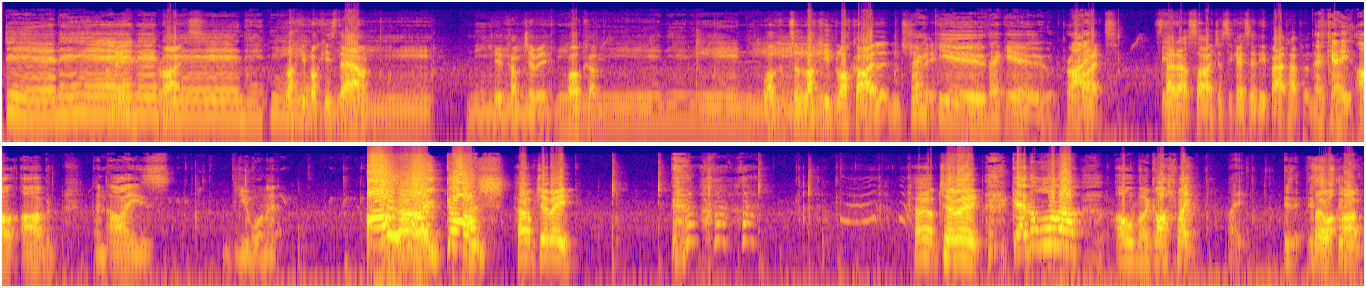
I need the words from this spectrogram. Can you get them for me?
down. in. Right. Lucky block is down. Here you come, Jimmy. Welcome. Welcome to Lucky Block Island, Jimmy. Thank you, thank you. Right. Right. Stand Yeah. outside just in case anything bad happens. Okay, I'll, I'll have an, eyes view on it. Oh No. my gosh! Help, Jimmy! Help, Jimmy! Get in the water! Oh my gosh! Wait, wait. Is it, it's So our,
